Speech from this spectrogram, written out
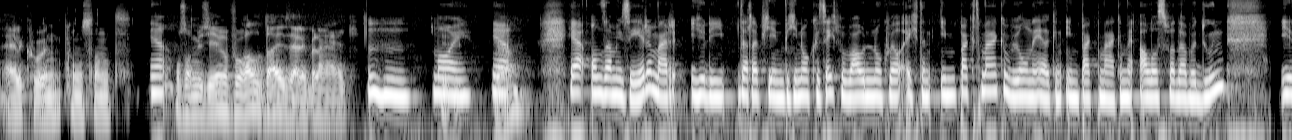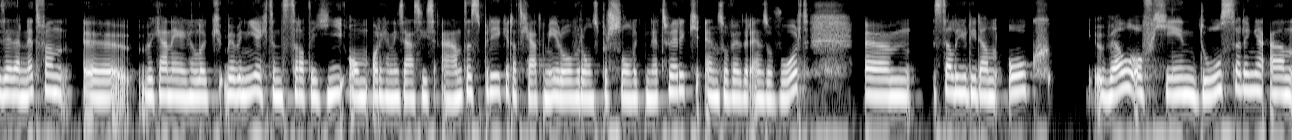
eigenlijk gewoon constant Ja. ons amuseren. Vooral dat is eigenlijk belangrijk. Mooi. Ja. Ja. ja, ons amuseren, maar jullie, dat heb je in het begin ook gezegd, we wouden ook wel echt een impact maken. We willen eigenlijk een impact maken met alles wat dat we doen. Je zei daarnet van, eh, we gaan eigenlijk, we hebben niet echt een strategie om organisaties aan te spreken. Dat gaat meer over ons persoonlijk netwerk en zo verder enzovoort. Ehm, stellen jullie dan ook wel of geen doelstellingen aan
